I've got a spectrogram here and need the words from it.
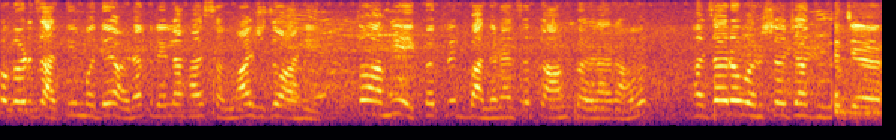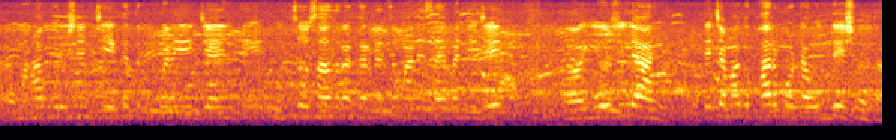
पगड जातीमध्ये अडकलेला हा समाज जो आहे तो आम्ही एकत्रित बांधण्याचं काम करणार आहोत. हजारो वर्ष ज्या महापुरुषांची एकत्रितपणे जयंती उत्सव साजरा करण्याचं मानेसाहेबांनी जे योजले आहे त्याच्यामागे फार मोठा उद्देश होता.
